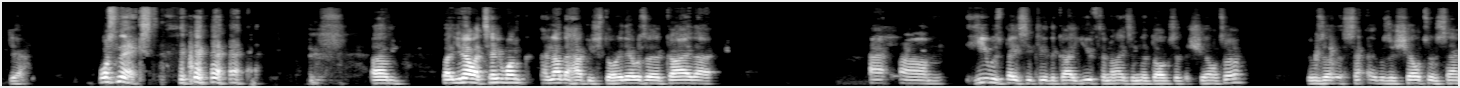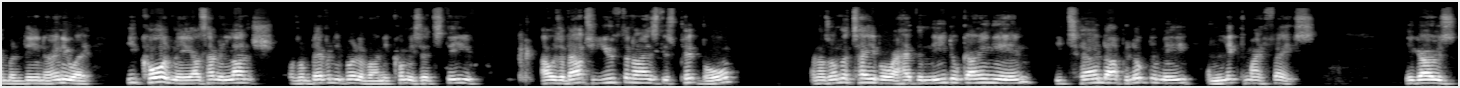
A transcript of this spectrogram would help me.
yeah. What's next? um, but you know, I tell you one another happy story. There was a guy that, at, um, he was basically the guy euthanizing the dogs at the shelter. It was a it was a shelter in San Bernardino. Anyway, he called me. I was having lunch. I was on Beverly Boulevard. And he called me. He said, "Steve, I was about to euthanize this pit bull, and I was on the table. I had the needle going in. He turned up. He looked at me and licked my face. He goes,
